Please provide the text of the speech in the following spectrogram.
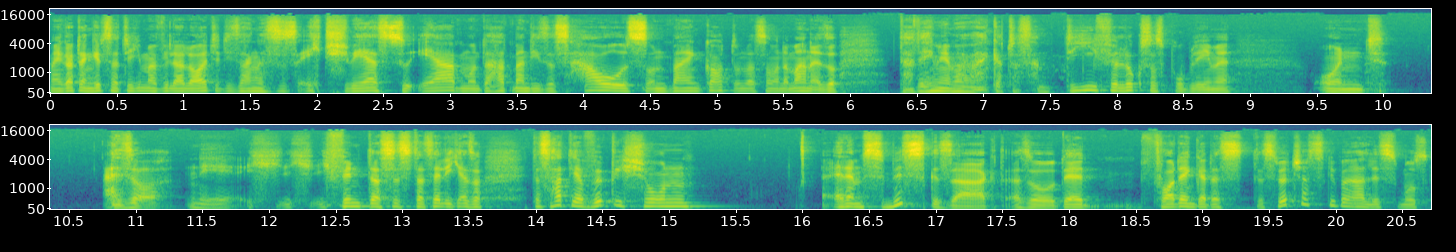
mein Gott, dann gibt es natürlich immer wieder Leute, die sagen, es ist echt schwer, es zu erben und da hat man dieses Haus und mein Gott und was soll man da machen? Also da denke ich mir immer, mein Gott, was haben die für Luxusprobleme? Und also, nee, ich, ich, ich finde, das ist tatsächlich, also das hat ja wirklich schon Adam Smith gesagt, also der Vordenker des, des Wirtschaftsliberalismus,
